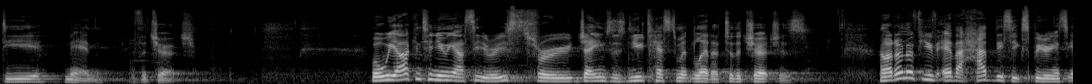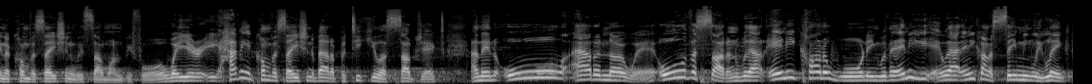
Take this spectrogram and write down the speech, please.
Dear Men of the Church. Well, we are continuing our series through James's New Testament letter to the churches. And I don't know if you've ever had this experience in a conversation with someone before, where you're having a conversation about a particular subject, and then all out of nowhere, all of a sudden, without any kind of warning, with any, without any kind of seemingly link,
